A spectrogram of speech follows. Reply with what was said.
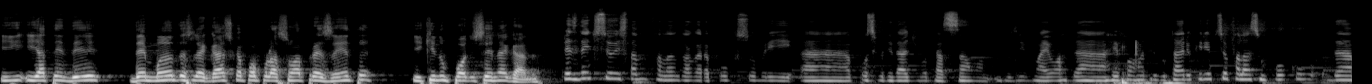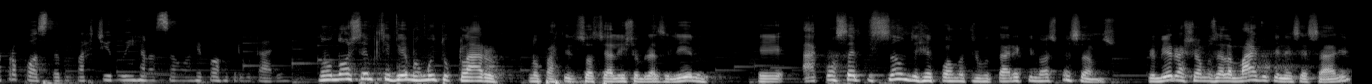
e, e atender demandas legais que a população apresenta e que não pode ser negada. Presidente, o senhor estava falando agora há pouco sobre a possibilidade de votação, inclusive maior, da reforma tributária. Eu queria que o senhor falasse um pouco da proposta do partido em relação à reforma tributária. Não, nós sempre tivemos muito claro no Partido Socialista Brasileiro é, a concepção de reforma tributária que nós pensamos. Primeiro, achamos ela mais do que necessária.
